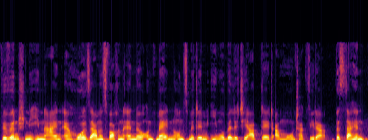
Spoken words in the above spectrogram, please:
Wir wünschen Ihnen ein erholsames Wochenende und melden uns mit dem E-Mobility Update am Montag wieder. Bis dahin.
